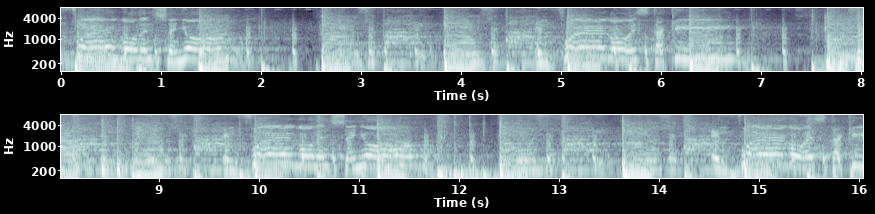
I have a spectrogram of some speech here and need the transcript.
fuego del Señor. El fuego está aquí. El fuego del Señor. El fuego está aquí.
